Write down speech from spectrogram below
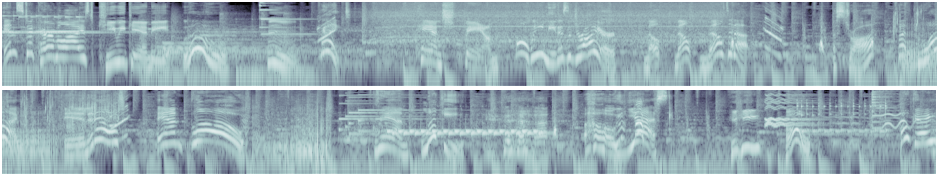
Insta caramelized kiwi candy. Ooh! Hmm, right. Hand spam. All we need is a dryer. Melt, melt, melt it up. A straw? But why? In and out. And blow! Grand, lucky! oh, yes! Hee hee! Oh! Okay,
